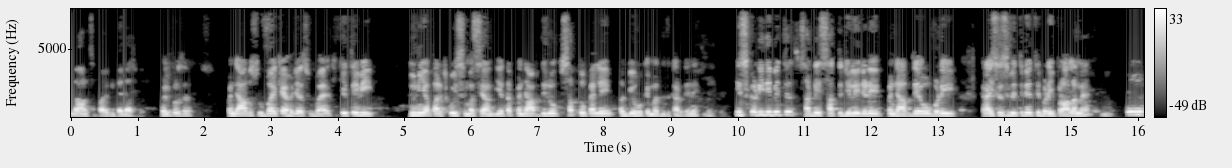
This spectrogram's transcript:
ਨਾਲ ਸੰਪਰਕ ਕੀਤਾ ਜਾ ਸਕੇ। ਬਿਲਕੁਲ ਸਰ। ਪੰਜਾਬ ਸੂਬਾ ਇੱਕ ਇਹੋ ਜਿਹਾ ਸੂਬਾ ਹੈ ਕਿ ਕਿਤੇ ਵੀ ਦੁਨੀਆ ਭਰ 'ਚ ਕੋਈ ਸਮੱਸਿਆ ਆਉਂਦੀ ਹੈ ਤਾਂ ਪੰਜਾਬ ਦੇ ਲੋਕ ਸਭ ਤੋਂ ਪਹਿਲੇ ਅੱਗੇ ਹੋ ਕੇ ਮਦਦ ਕਰਦੇ ਨੇ। ਇਸ ਕੜੀ ਦੇ ਵਿੱਚ ਸਾਡੇ ਸੱਤ ਜ਼ਿਲ੍ਹੇ ਜਿਹੜੇ ਪੰਜਾਬ ਦੇ ਉਹ ਬੜੀ ਕ੍ਰਾਈਸਿਸ ਵਿੱਚ ਨੇ ਇੱਥੇ ਬੜੀ ਪ੍ਰੋਬਲਮ ਹੈ। ਉਹ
